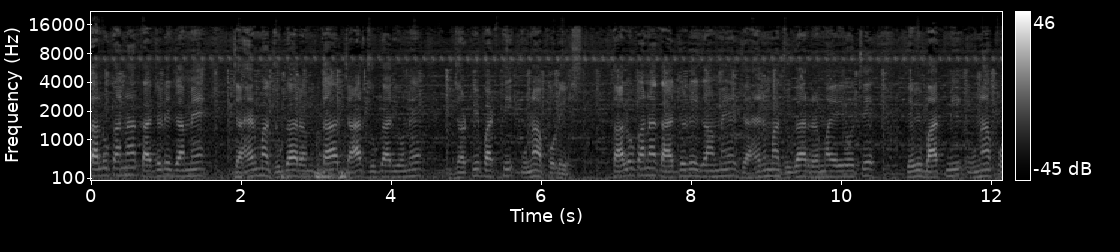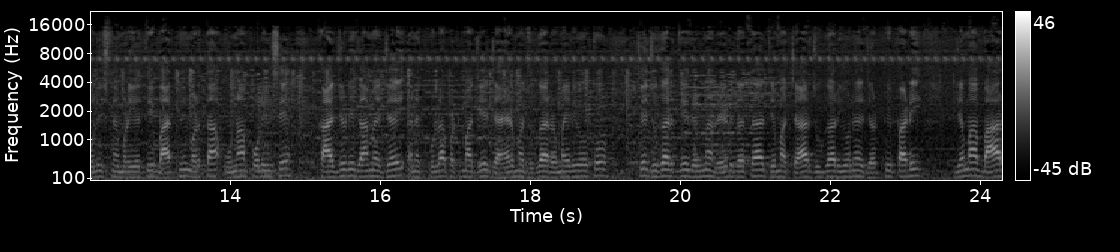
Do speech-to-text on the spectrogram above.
તાલુકાના કાજડી ગામે જાહેરમાં જુગાર રમતા ચાર જુગારીઓને ઝડપી પાડતી ઉના પોલીસ. તાલુકાના કાજડી ગામે જાહેરમાં જુગાર રમાઈ રહ્યો છે જેવી બાતમી ઉના પોલીસને મળી હતી. બાતમી મળતા ઉના પોલીસે કાજડી ગામે જઈ અને ખુલ્લા પટમાં જે જાહેરમાં જુગાર રમાઈ રહ્યો હતો, તે જુગાર જે દરમિયાન રેડ કરતા જેમાં ચાર જુગારીઓને ઝડપી પાડી, જેમાં બાર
